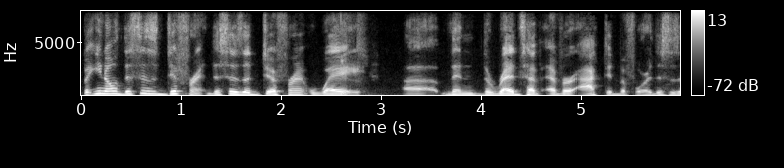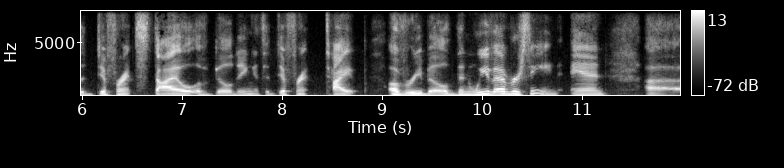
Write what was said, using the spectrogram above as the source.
but you know, this is different. This is a different way. Uh, than the Reds have ever acted before. This is a different style of building. It's a different type of rebuild than we've ever seen. And uh,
